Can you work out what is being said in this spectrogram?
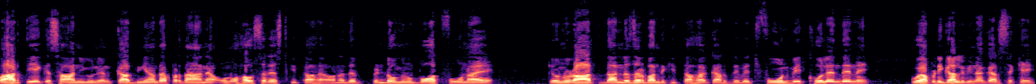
ਭਾਰਤੀ ਕਿਸਾਨ ਯੂਨੀਅਨ ਕਾਦੀਆਂ ਦਾ ਪ੍ਰਧਾਨ ਹੈ। ਉਹਨੂੰ ਹਾਊਸ ਅਰੈਸਟ ਕੀਤਾ ਹੋਇਆ। ਉਹਨਾਂ ਦੇ ਪਿੰਡੋਂ ਮੈਨੂੰ ਬਹੁਤ ਫੋਨ ਆਏ ਕਿ ਉਹਨੂੰ ਰਾਤ ਦਾ ਨਜ਼ਰਬੰਦ ਕੀਤਾ ਹੋਇਆ ਘਰ ਦੇ ਵਿੱਚ। ਫੋਨ ਵੀ ਖੋਹ ਲੈਂਦੇ ਨੇ। ਕੋਈ ਆਪਣੀ ਗੱਲ ਵੀ ਨਾ ਕਰ ਸਕੇ।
